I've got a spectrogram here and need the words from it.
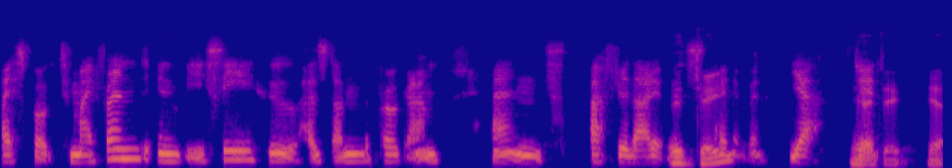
I spoke to my friend in BC who has done the program. And after that, it was kind of, a, yeah. Yeah, Jade. Yeah.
